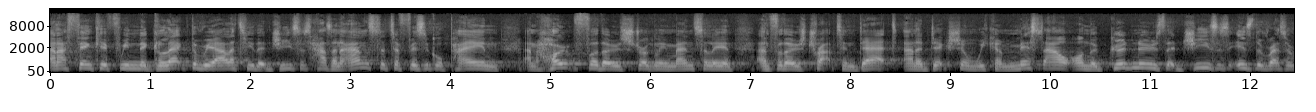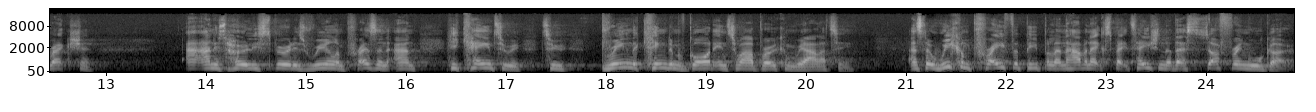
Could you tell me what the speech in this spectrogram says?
And I think if we neglect the reality that Jesus has an answer to physical pain and hope for those struggling mentally and, and for those trapped in debt and addiction, we can miss out on the good news that Jesus is the resurrection. And his Holy Spirit is real and present. And he came to, to bring the kingdom of God into our broken reality. And so we can pray for people and have an expectation that their suffering will go.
